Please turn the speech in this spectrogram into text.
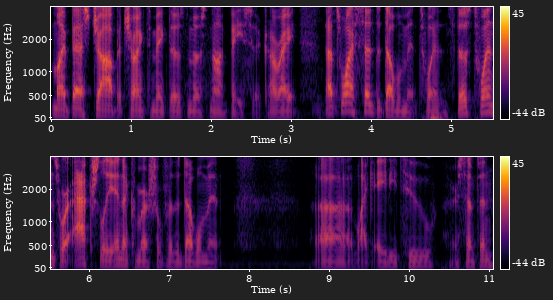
my best job at trying to make those the most non basic, all right? That's why I said the Doublemint twins. Those twins were actually in a commercial for the Doublemint, uh, like 82 or something.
